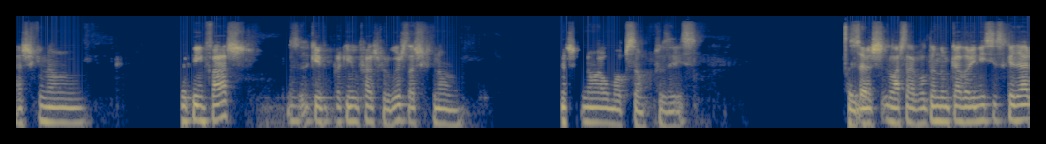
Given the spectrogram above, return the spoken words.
acho que não para quem faz, para quem o faz por gosto, acho que não acho que não é uma opção fazer isso. Certo. Mas lá está, voltando um bocado ao início, se calhar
